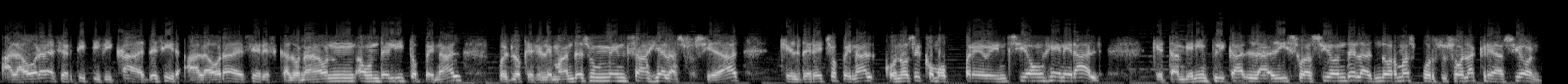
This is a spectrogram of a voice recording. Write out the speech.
a la hora de ser tipificada, es decir, a la hora de ser escalonada a un, a un, delito penal, pues lo que se le manda es un mensaje a la sociedad que el derecho penal conoce como prevención general, que también implica la disuasión de las normas por su sola creación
